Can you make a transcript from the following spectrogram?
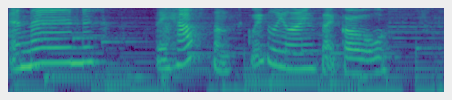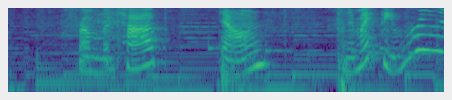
And then they have some squiggly lines that go from the top down. And it might be really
